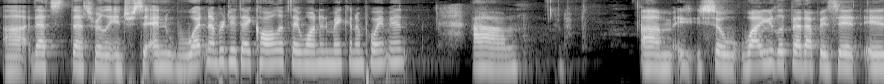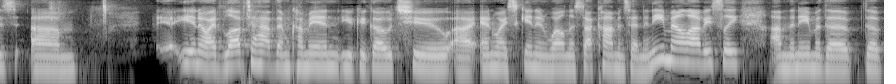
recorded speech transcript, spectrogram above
Uh, that's that's really interesting. And what number did they call if they wanted to make an appointment? Um, Um, so while you look that up, is it is um, you know, I'd love to have them come in. You could go to uh, nyskinandwellness.com and send an email. Obviously, um, the name of the the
